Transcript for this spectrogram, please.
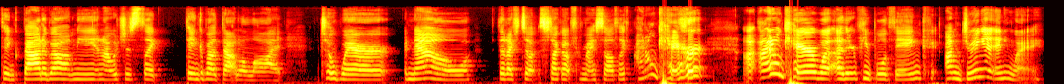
think bad about me. And I would just like think about that a lot to where now that I've st- stuck up for myself, like I don't care. I, I don't care what other people think. I'm doing it anyway.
